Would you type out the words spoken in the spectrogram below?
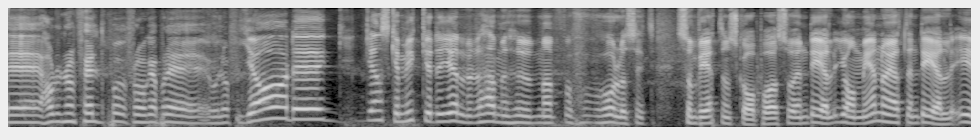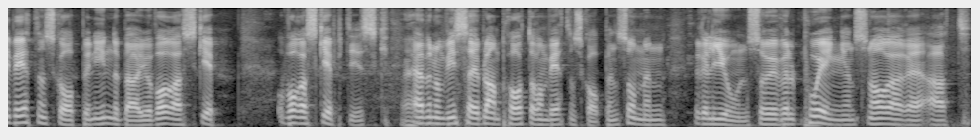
eh, har du någon följdfråga på det, Olof? Ja, det är ganska mycket. Det gäller det här med hur man förhåller sig som vetenskap. Alltså en del, jag menar ju att en del i vetenskapen innebär ju att vara, skep, att vara skeptisk. Ja. Även om vissa ibland pratar om vetenskapen som en religion så är väl poängen snarare att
